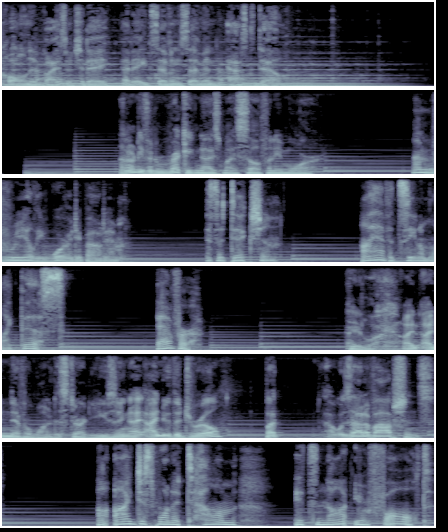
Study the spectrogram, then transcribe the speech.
call an advisor today at 877 Ask Dell. I don't even recognize myself anymore. I'm really worried about him. His addiction. I haven't seen him like this. Ever. Hey, look, I, I never wanted to start using. I, I knew the drill, but I was out of options. I, I just want to tell him it's not your fault.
